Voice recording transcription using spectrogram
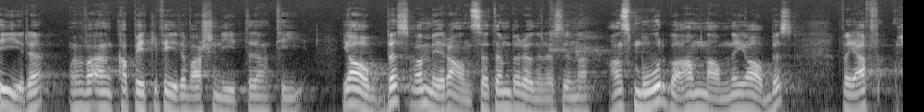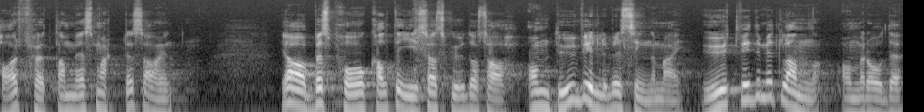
4, kapittel 4, vers 9-10. Jabes var mer ansett enn brødrene sine. Hans mor ga ham navnet Jabes, for jeg har født ham med smerte, sa hun. Jabes påkalte Israels Gud og sa, om du ville velsigne meg, utvide mitt landområde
